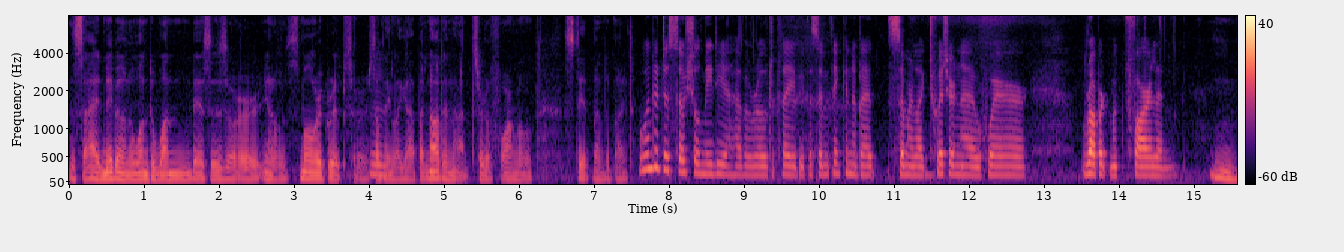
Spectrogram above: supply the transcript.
the side, maybe on a one-to-one basis or you know smaller groups or something Mm. like that, but not in that sort of formal statement about. I wonder does social media have a role to play? Because I'm thinking about somewhere like Twitter now, where Robert Macfarlane, Mm.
